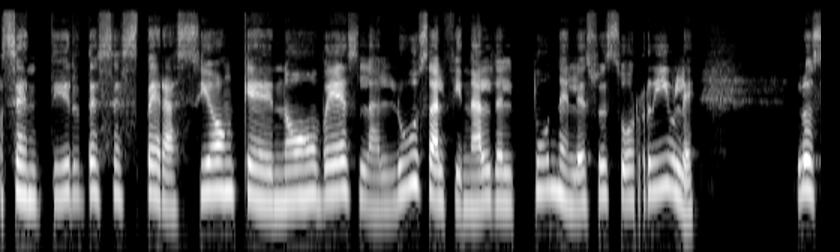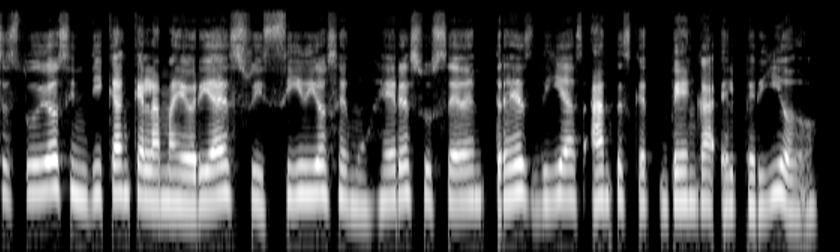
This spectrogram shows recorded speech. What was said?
sentir desesperación, que no ves la luz al final del túnel, eso es horrible. Los estudios indican que la mayoría de suicidios en mujeres suceden 3 días antes que venga el período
